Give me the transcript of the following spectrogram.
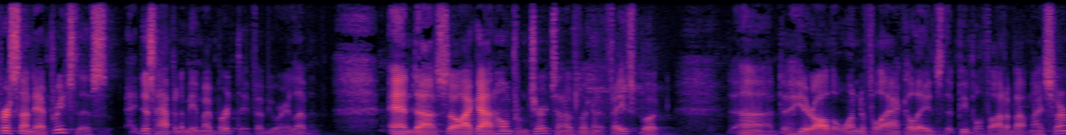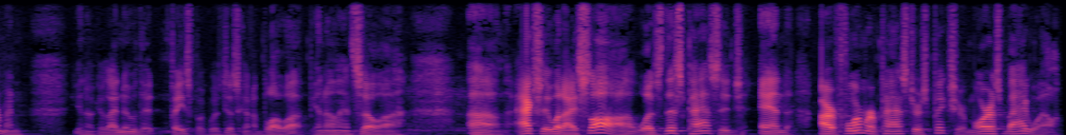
First Sunday I preached this, it just happened to be my birthday, February 11th. And uh, so I got home from church and I was looking at Facebook uh, to hear all the wonderful accolades that people thought about my sermon, you know, because I knew that Facebook was just going to blow up, you know. And so uh, um, actually, what I saw was this passage and our former pastor's picture, Morris Bagwell,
